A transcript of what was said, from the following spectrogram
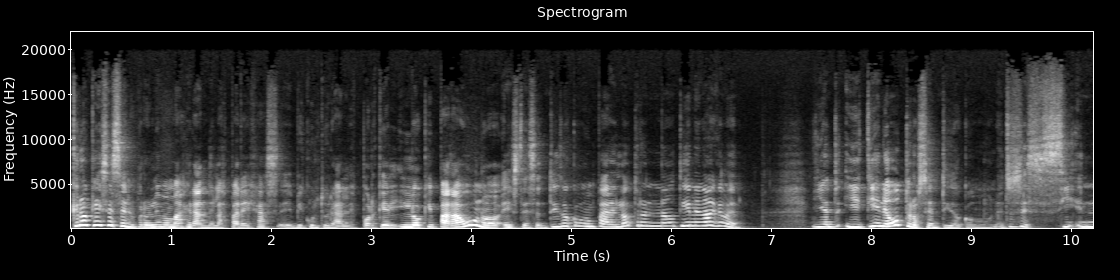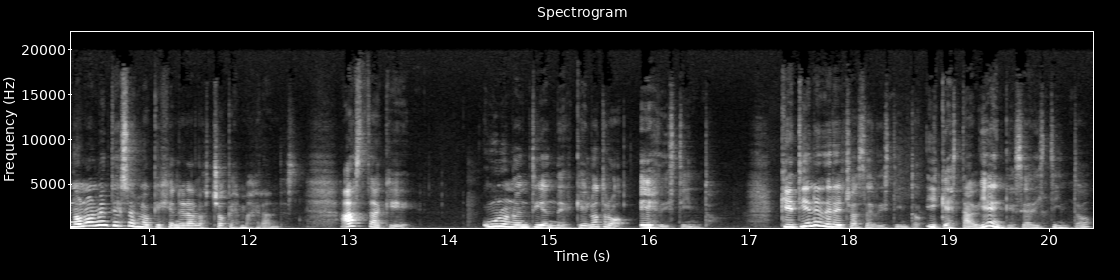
Creo que ese es el problema más grande de las parejas eh, biculturales, porque lo que para uno es de sentido común, para el otro no tiene nada que ver. Y, y tiene otro sentido común. Entonces, sí, normalmente eso es lo que genera los choques más grandes. Hasta que uno no entiende que el otro es distinto, que tiene derecho a ser distinto y que está bien que sea distinto,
